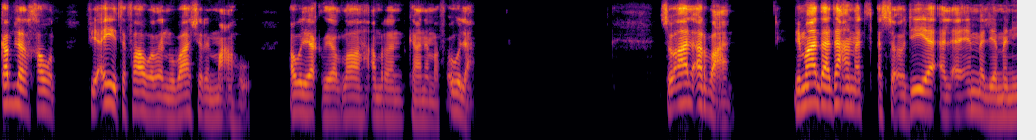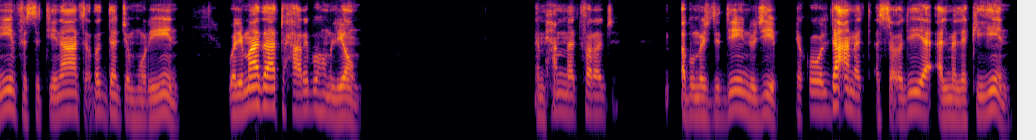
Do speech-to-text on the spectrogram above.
قبل الخوض في أي تفاوض مباشر معه أو ليقضي الله أمرا كان مفعولا. سؤال أربعة. لماذا دعمت السعودية الأئمة اليمنيين في الستينات ضد الجمهوريين؟ ولماذا تحاربهم اليوم؟ محمد فرج أبو مجد الدين يجيب يقول دعمت السعودية الملكيين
